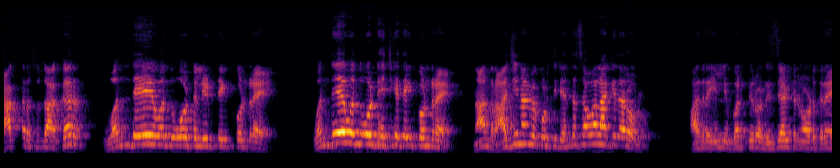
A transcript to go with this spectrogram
ಡಾಕ್ಟರ್ ಸುಧಾಕರ್ ಒಂದೇ ಒಂದು ಓಟ್ ಲೀಡ್ ತೆಗೆದುಕೊಂಡ್ರೆ, ಒಂದೇ ಒಂದು ಓಟ್ ಹೆಚ್ಚಿಗೆ ತೆಗೆದುಕೊಂಡ್ರೆ ನಾನು ರಾಜೀನಾಮೆ ಕೊಡ್ತೀನಿ ಅಂತ ಸವಾಲು ಹಾಕಿದ್ದಾರೆ ಅವರು. ಆದರೆ ಇಲ್ಲಿ ಬರ್ತಿರೋ ರಿಸಲ್ಟ್ ನೋಡಿದ್ರೆ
